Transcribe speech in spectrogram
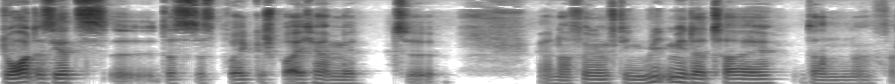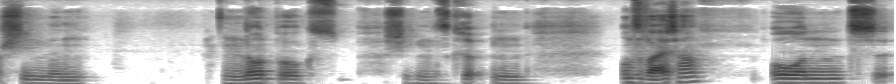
dort ist jetzt äh, das, das Projekt gespeichert mit äh, ja, einer vernünftigen README-Datei, dann äh, verschiedenen Notebooks, verschiedenen Skripten und so weiter. Und äh,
